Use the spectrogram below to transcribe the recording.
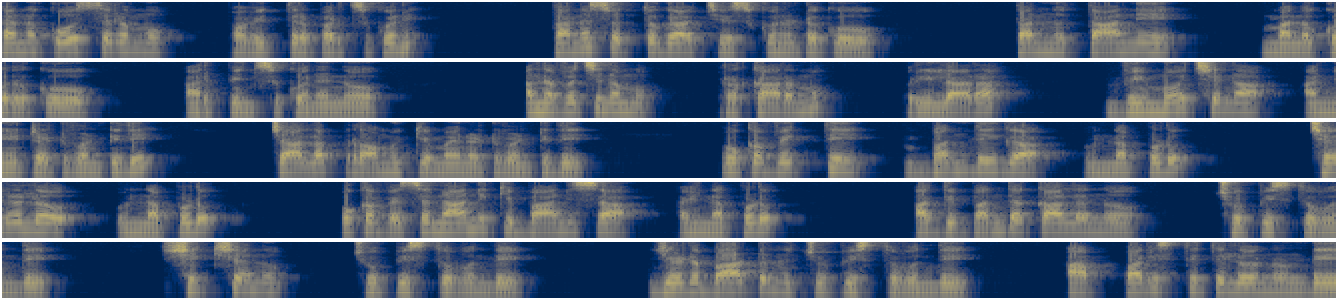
తన కోసరము పవిత్రపరచుకొని తన సొత్తుగా చేసుకొనుటకు తన్ను తానే మన కొరకు అర్పించుకొనెను అనవచనము ప్రకారము. ప్రిలారా విమోచన అనేటటువంటిది చాలా ప్రాముఖ్యమైనటువంటిది. ఒక వ్యక్తి బందీగా ఉన్నప్పుడు చెరలో ఉన్నప్పుడు ఒక వ్యసనానికి బానిస అయినప్పుడు అది బంధకాలను చూపిస్తూ ఉంది. శిక్షను చూపిస్తూ ఉంది. ఎడబాటును చూపిస్తూ ఉంది. ఆ పరిస్థితిలో నుండి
